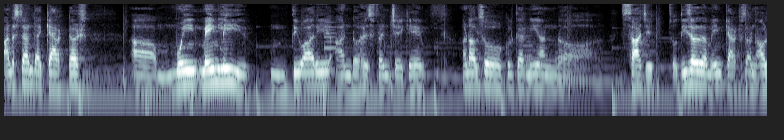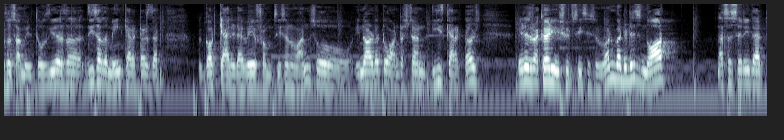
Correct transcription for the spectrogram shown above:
understand the characters, um, mainly um, Tiwari and uh, his friend JK, and also Kulkarni and uh, Sajid. So these are the main characters, and also Samir. So these are the, these are the main characters that got carried away from season one. So in order to understand these characters, it is required you should see season one, but it is not necessary that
